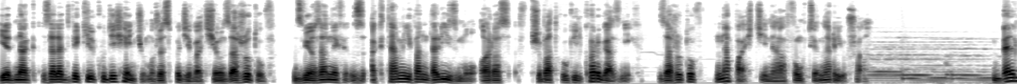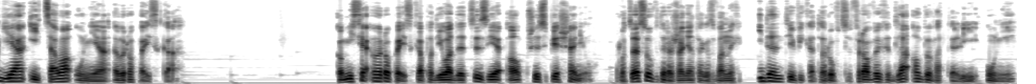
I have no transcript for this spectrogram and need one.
jednak zaledwie kilkudziesięciu może spodziewać się zarzutów związanych z aktami wandalizmu oraz w przypadku kilkorga z nich zarzutów napaści na funkcjonariusza. Belgia i cała Unia Europejska. Komisja Europejska podjęła decyzję o przyspieszeniu procesu wdrażania tzw. identyfikatorów cyfrowych dla obywateli Unii.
